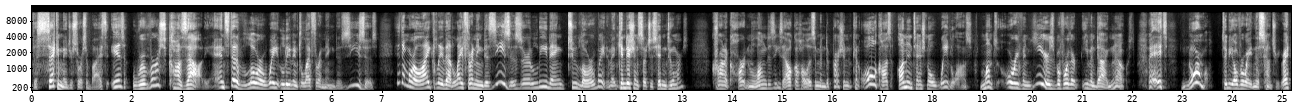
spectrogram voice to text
The second major source of bias is reverse causality. Instead of lower weight leading to life-threatening diseases, isn't it more likely that life-threatening diseases are leading to lower weight? I mean, conditions such as hidden tumors, chronic heart and lung disease, alcoholism, and depression can all cause unintentional weight loss months or even years before they're even diagnosed. It's normal to be overweight in this country, right?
